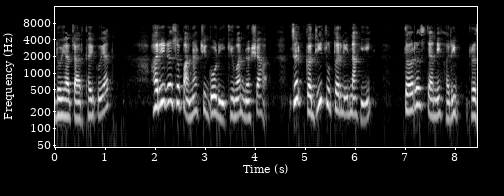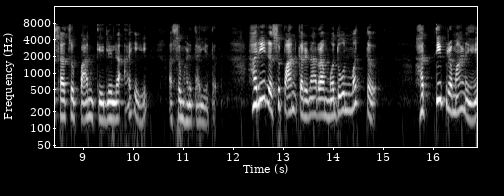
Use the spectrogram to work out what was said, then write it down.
दोह्याचा अर्थ ऐकूयात? हरिरस पानाची गोडी किंवा नशा जर कधीच उतरली नाही तरच त्याने हरिरसाचं पान केलेलं आहे असं म्हणता येतं. हरिरसपान करणारा मदोन्मत्त हत्तीप्रमाणे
